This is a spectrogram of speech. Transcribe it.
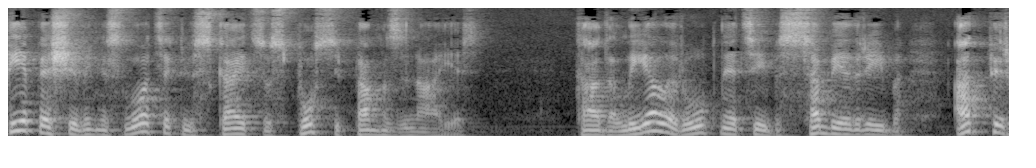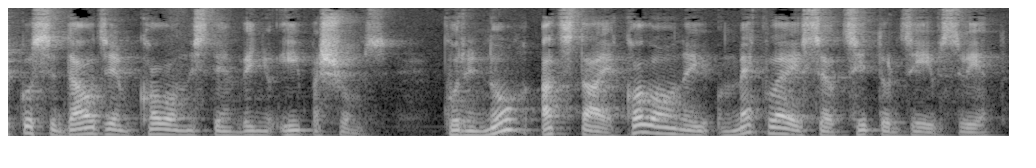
piepieši viņas locekļu skaits uz pusi pamazinājies. Kāda liela rūpniecības sabiedrība atpirkusi daudziem kolonistiem viņu īpašums, kuri nu atstāja koloniju un meklēja sev citur dzīves vietu.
